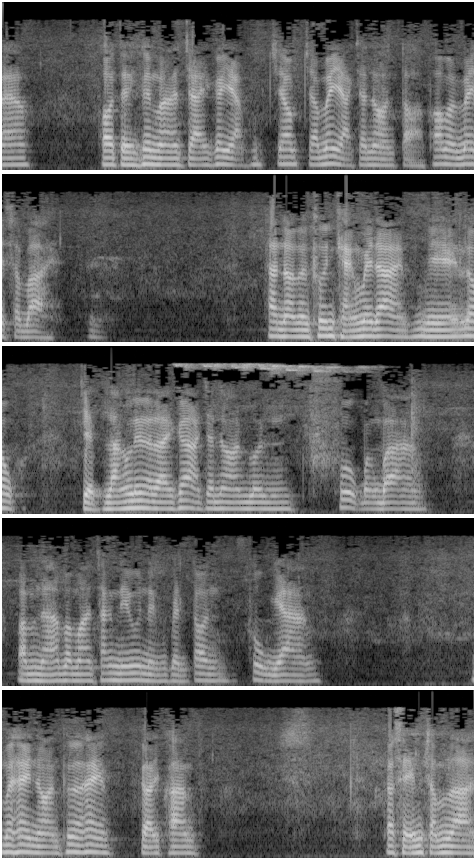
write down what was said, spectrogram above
แล้ว พอตื่นขึ้นมาใจก็อยากจะจะไม่อยากจะนอนต่อ เพราะมันไม่สบาย ถ้านอนบนพื้นแข็งไม่ได้ มีโรคเจ็บหลังเรืออะไร ก็อาจจะนอนบนฟูกบางๆความหนาประมาณสักนิ้วหนึ่งเป็นต้นฟูกยาง ไม่ให้นอนเพื่อให้เกิดความกเกษมสำราญ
